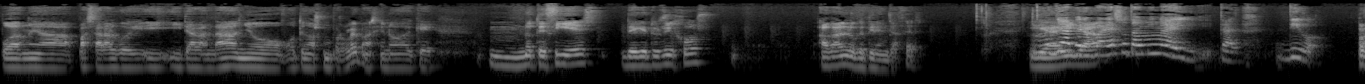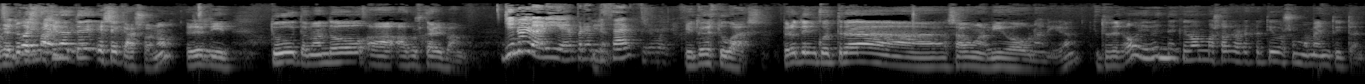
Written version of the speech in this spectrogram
puedan eh, a pasar algo y, y te hagan daño o tengas un problema, sino de que mm, no te fíes de que tus hijos hagan lo que tienen que hacer. Y No, ya, pero ya- para eso también hay tal. Digo. Porque si, entonces por ejemplo, imagínate ese caso, ¿no? Es decir, tú te mando a, a buscar el pan. Yo no lo haría, eh, para empezar, pero bueno. Y entonces tú vas, pero te encuentras a un amigo o una amiga. Entonces, oye, vende que vamos a los recreativos un momento y tal.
